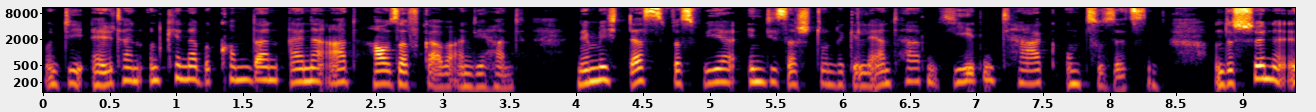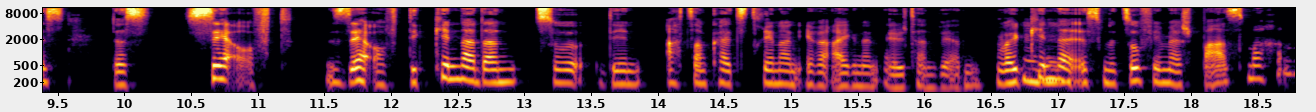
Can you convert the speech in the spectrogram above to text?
und die Eltern und Kinder bekommen dann eine Art Hausaufgabe an die Hand, nämlich das, was wir in dieser Stunde gelernt haben, jeden Tag umzusetzen. Und das Schöne ist, dass sehr oft, sehr oft die Kinder dann zu den Achtsamkeitstrainern ihrer eigenen Eltern werden, weil mhm. Kinder es mit so viel mehr Spaß machen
